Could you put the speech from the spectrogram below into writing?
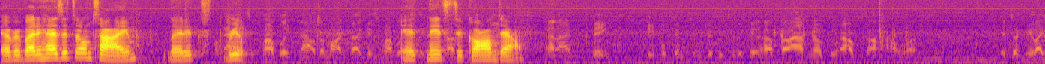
Everybody has its own time. Let it And real. it's public now. The mod pack is public. It and the needs GitHub to is calm public, down. And I think people can contribute to the GitHub, but I have no clue how, 'cause I don't know how it works. It took me like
